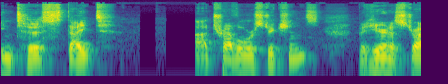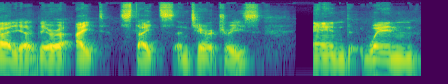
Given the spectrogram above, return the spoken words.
interstate uh, travel restrictions. But here in Australia, there are eight states and territories. And when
